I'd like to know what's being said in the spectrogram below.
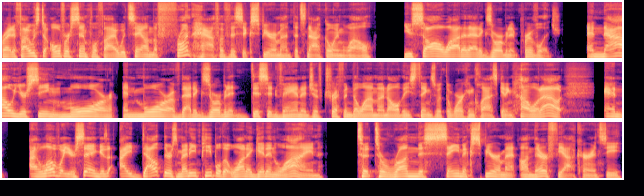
Right? If I was to oversimplify, I would say on the front half of this experiment that's not going well, you saw a lot of that exorbitant privilege. And now you're seeing more and more of that exorbitant disadvantage of Triffin dilemma and all these things with the working class getting hollowed out. And I love what you're saying because I doubt there's many people that want to get in line to to run this same experiment on their fiat currency,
